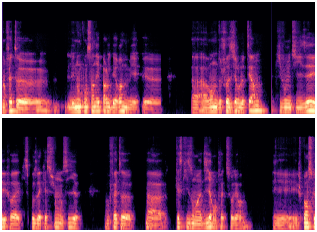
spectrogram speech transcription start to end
en fait, les non concernés parlent des Roms, mais avant de choisir le terme qu'ils vont utiliser, il faudrait qu'ils se posent la question aussi, en fait, bah, qu'est-ce qu'ils ont à dire en fait sur les Roms? Et, je pense que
